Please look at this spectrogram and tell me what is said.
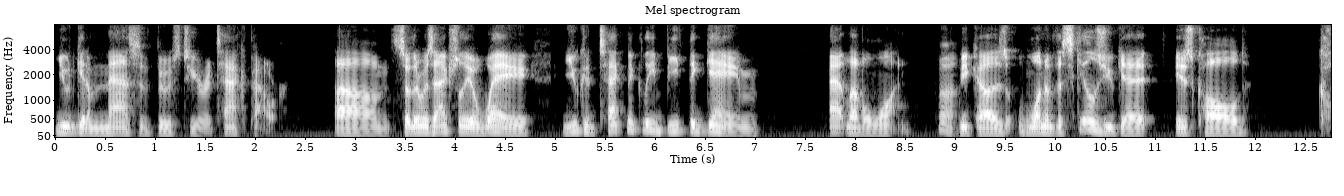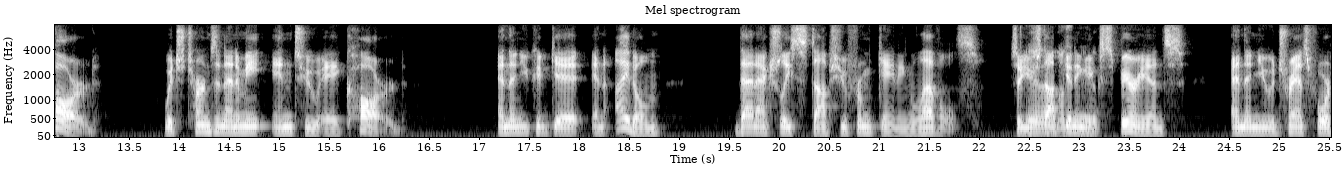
you would get a massive boost to your attack power. Um, so there was actually a way you could technically beat the game at level one Huh. because one of the skills you get is called card, which turns an enemy into a card. And then you could get an item that actually stops you from gaining levels. So you Yeah, stop getting experience, and then you would transfer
